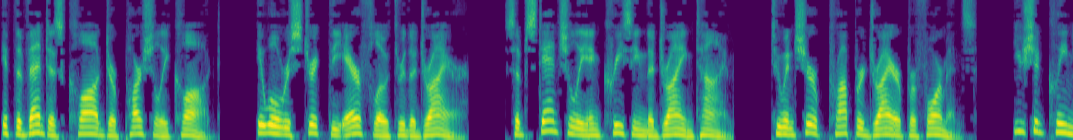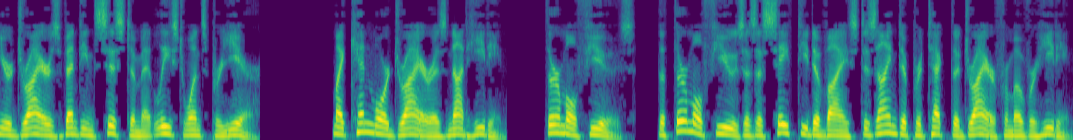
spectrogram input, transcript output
If the vent is clogged or partially clogged, it will restrict the airflow through the dryer, substantially increasing the drying time. To ensure proper dryer performance, you should clean your dryer's venting system at least once per year. My Kenmore dryer is not heating. Thermal fuse. The thermal fuse is a safety device designed to protect the dryer from overheating.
